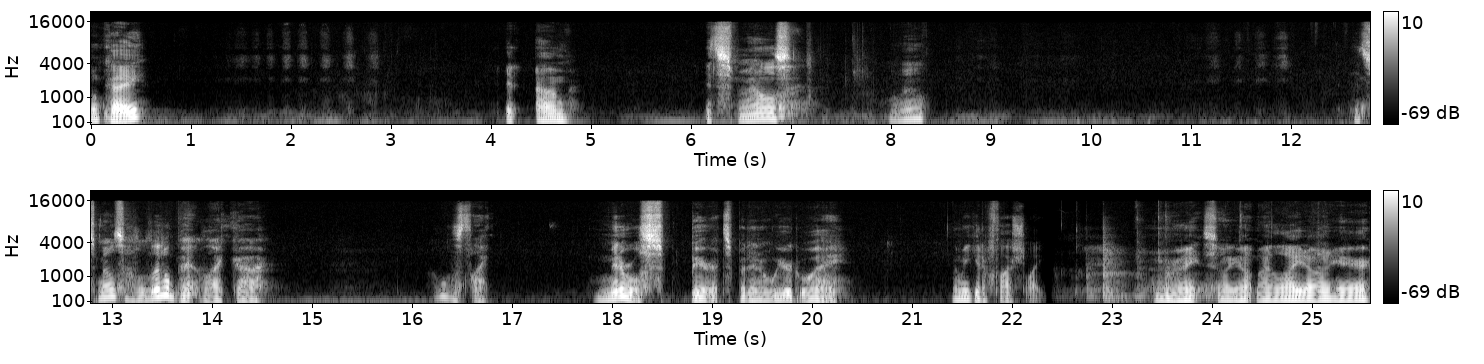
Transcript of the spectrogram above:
Okay. It um it smells well it smells a little bit like uh almost like mineral spirits, but in a weird way. Let me get a flashlight. All right, so I got my light on here.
